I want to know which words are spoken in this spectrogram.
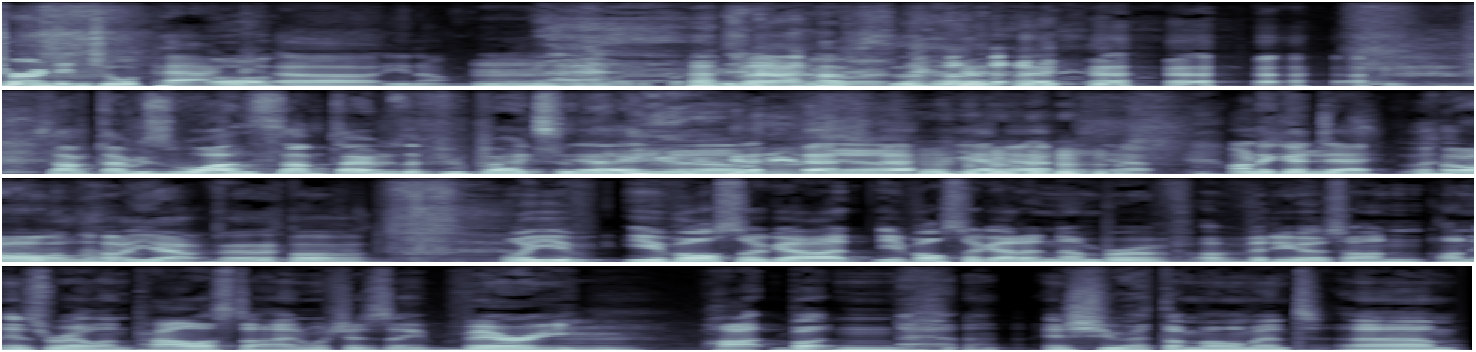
turned into a pack. Oh. Uh, you know, mm. sometimes one, sometimes a few packs a yeah. day. Yeah. yeah. yeah, yeah, on a good Jeez. day. Oh, yeah. Oh. Well, you've you've also got you've also got a number of, of videos on on Israel and Palestine, which is a very mm. hot button issue at the moment. Um,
